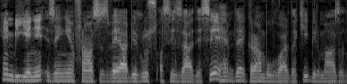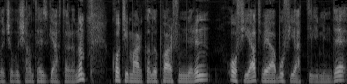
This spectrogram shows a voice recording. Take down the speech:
hem bir yeni zengin Fransız veya bir Rus asilzadesi hem de Grand Boulevard'daki bir mağazada çalışan tezgahtar hanım Coty markalı parfümlerin o fiyat veya bu fiyat diliminde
